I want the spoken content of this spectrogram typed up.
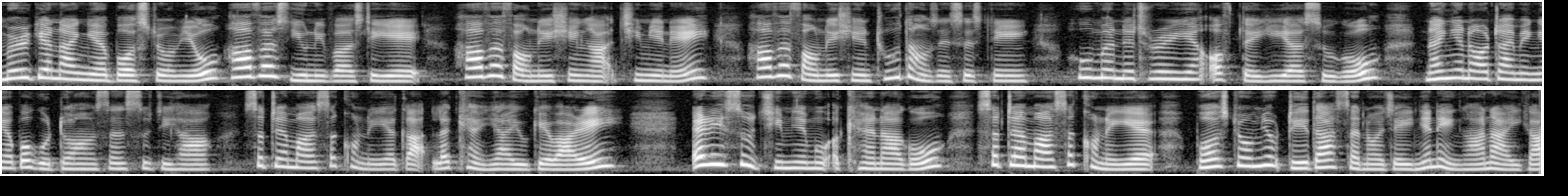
American နိုင်ငံ Boston မြို့ Harvard University ရဲ့ Harvard Foundation ကချီးမြှင့်တဲ့ Harvard Foundation 2016 Humanitarian of the Year ဆုကိုနိုင်ငံတော်အတိုင်ပင်ခံပုဂ္ဂိုလ်ဒေါအောင်ဆန်းစုကြည်ဟာစက်တင်ဘာ18ရက်ကလက်ခံရယူခဲ့ပါတယ်။အဲ့ဒီဆုချီးမြှင့်မှုအခမ်းအနားကိုစက်တင်ဘာ18ရက် Boston မြို့ဒေသစံတော်ချိန်ညနေ9:00နာရီက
